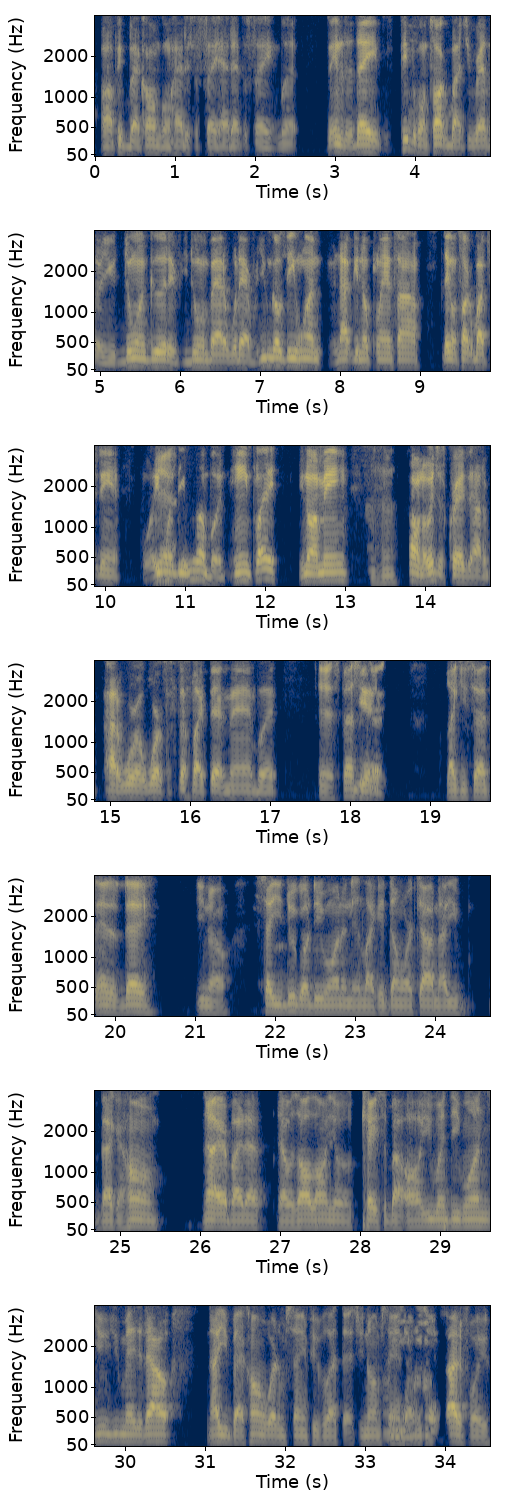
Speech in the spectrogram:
uh, people back home gonna have this to say, had that to say. But at the end of the day, people gonna talk about you whether you're doing good, if you're doing bad, or whatever. You can go D1 and not get no playing time. They're gonna talk about you then. Well, he yeah. went D one, but he ain't play. You know what I mean? Mm-hmm. I don't know. It's just crazy how the how the world works and stuff like that, man. But yeah, especially yeah. like you said, at the end of the day, you know, say you do go D one and then like it don't work out. Now you back at home. Now everybody that that was all on your case about oh you went D one, you you made it out. Now you back home where them same people at that. You know what I'm saying? Mm-hmm. That was so mm-hmm. excited for you.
